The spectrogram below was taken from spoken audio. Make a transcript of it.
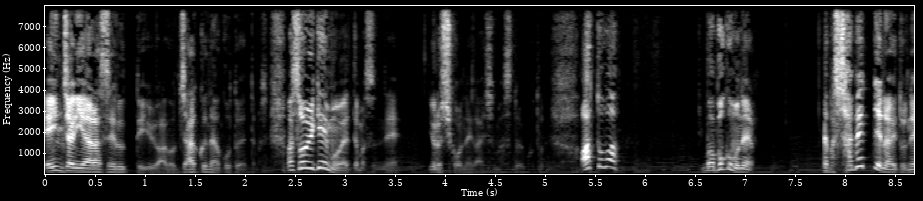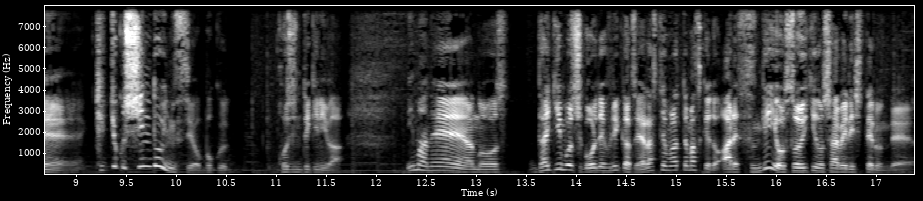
演者にやらせるっていうあの邪悪なことをやってます。まあそういうゲームをやってますんで、ね、よろしくお願いしますということで。あとは、まあ僕もね、やっぱ喋ってないとね、結局しんどいんですよ、僕、個人的には。今ね、あの、大金星ゴールデンフリッカーズやらせてもらってますけど、あれすんげえよそ行きの喋りしてるんで、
